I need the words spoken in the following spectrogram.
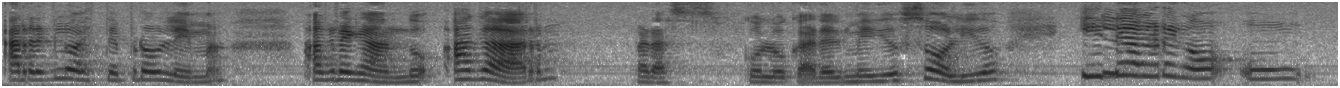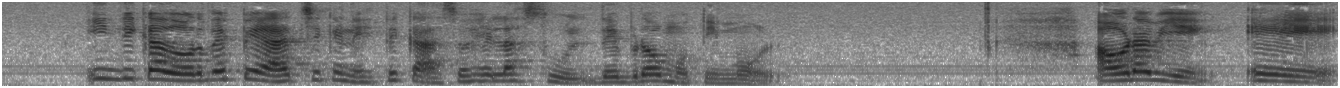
arregló este problema agregando agar para colocar el medio sólido y le agregó un indicador de pH que en este caso es el azul de bromotimol. Ahora bien, eh,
